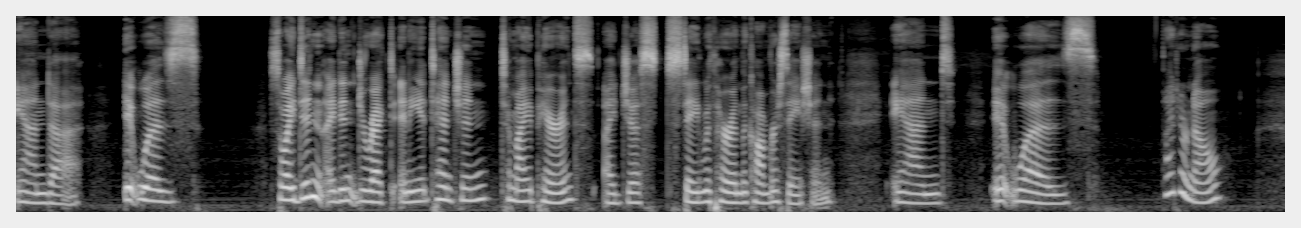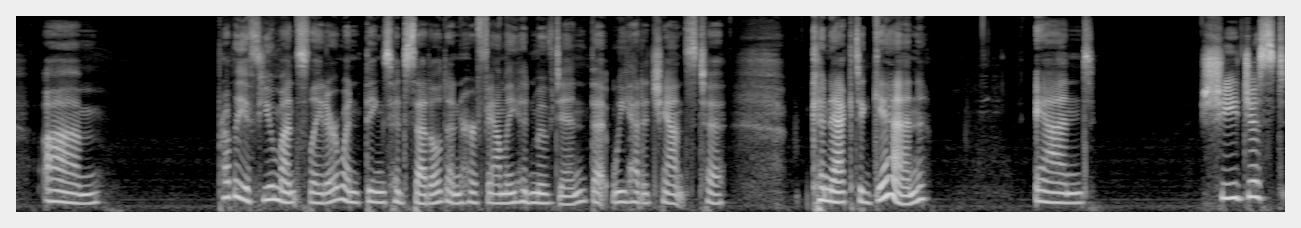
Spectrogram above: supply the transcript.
And uh, it was So I didn't I didn't direct any attention to my appearance. I just stayed with her in the conversation. And it was I don't know. Um probably a few months later when things had settled and her family had moved in that we had a chance to connect again and she just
